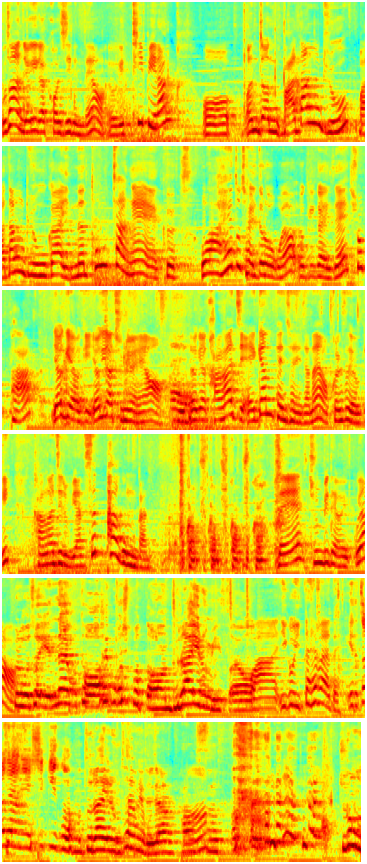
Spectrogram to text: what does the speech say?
우선 여기가 거실인데요. 여기 TV랑 어 완전 마당 뷰 마당 뷰가 있는 통창에 그 와 해도 잘 들어오고요 여기가 이제 소파 여기 여기 여기가 중요해요 여기가 강아지 애견 펜션이잖아요 그래서 여기 강아지를 위한 스파 공간 푸카 푸카 푸카 푸카. 네 준비되어 있고요. 그리고 저희 옛날부터 해보고 싶었던 드라이룸이 있어요. 와 이거 이따 해봐야 돼. 이따 짜장이 씻기고 한번 드라이룸 사용해보자. 짜장 하우스. 주방도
